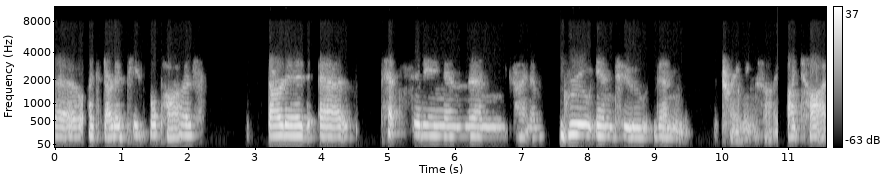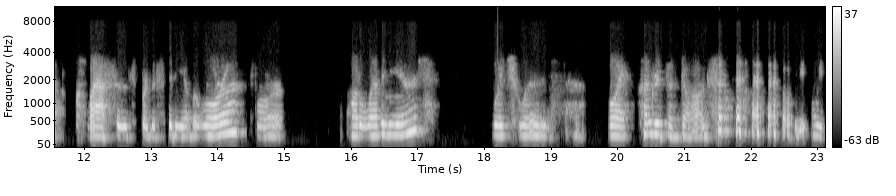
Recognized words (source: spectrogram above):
So I started Peaceful Paws, started as pet sitting, and then kind of grew into then the training side. I taught classes for the city of Aurora for about 11 years, which was, boy, hundreds of dogs we, we,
